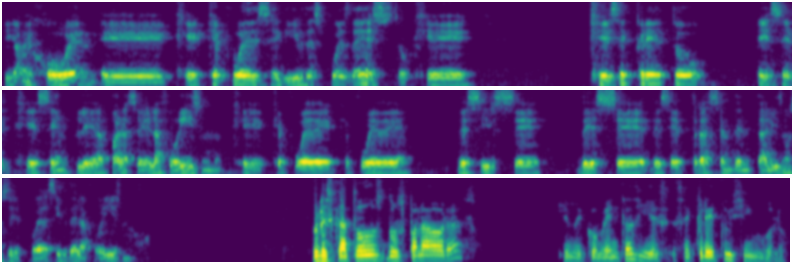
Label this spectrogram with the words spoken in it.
dígame, joven, eh, ¿qué, puede seguir después de esto? ¿Qué, ¿Qué secreto es el que se emplea para hacer el aforismo? ¿Qué, puede, decirse de ese, de ese trascendentalismo, si se puede decir, del aforismo? Rescato dos palabras que me comentas y es secreto y símbolo.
